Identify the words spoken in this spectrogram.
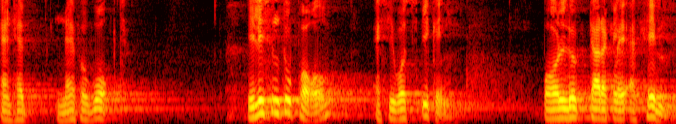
and had never walked. He listened to Paul as he was speaking. Paul looked directly at him,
